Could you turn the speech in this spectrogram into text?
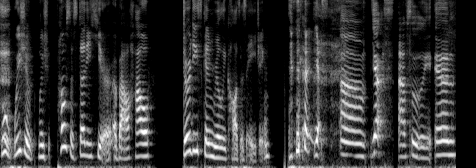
We should we should post a study here about how dirty skin really causes aging. Okay. yes. Um yes absolutely. And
